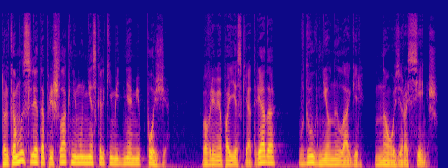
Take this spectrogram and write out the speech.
Только мысль эта пришла к нему несколькими днями позже, во время поездки отряда в двухдневный лагерь на озеро Сенеж.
